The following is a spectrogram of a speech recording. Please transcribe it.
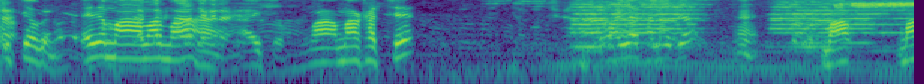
কিচ্ছু হবে না। এই যে মা আমার মা হ্যাঁ এই তো। মা মা খাচ্ছে। হ্যাঁ। মা মা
